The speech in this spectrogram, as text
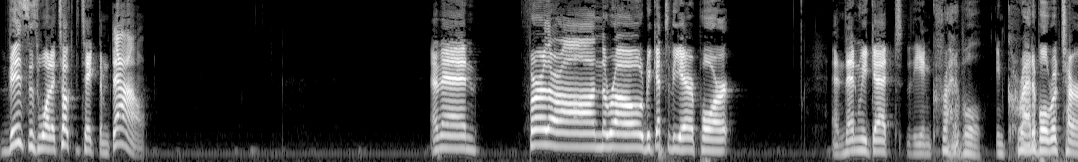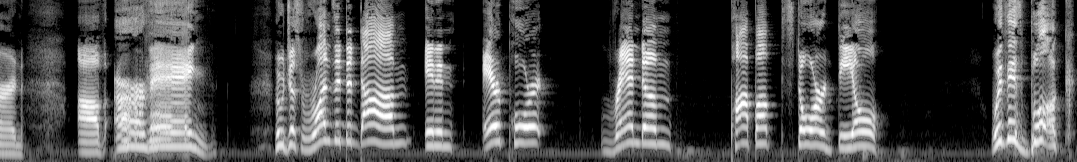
This is what it took to take them down. And then further on the road, we get to the airport. And then we get the incredible, incredible return of Irving, who just runs into Dom in an airport random pop up store deal with his book.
